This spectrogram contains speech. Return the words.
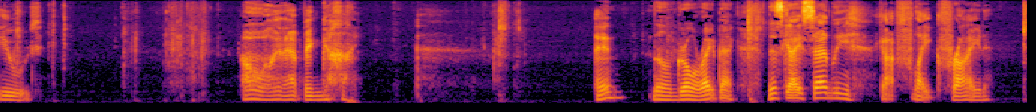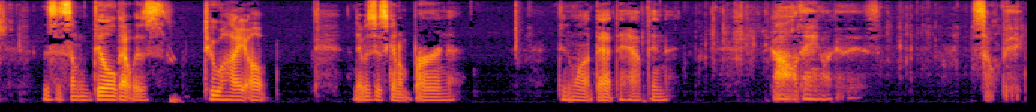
huge. Oh, look at that big guy. And they'll grow right back. This guy sadly got like fried. This is some dill that was too high up. And it was just gonna burn. Didn't want that to happen. Oh dang, look at this. So big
